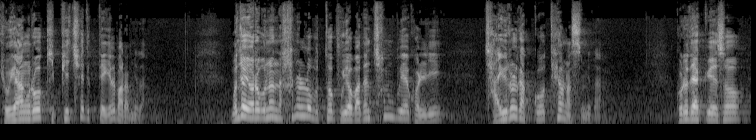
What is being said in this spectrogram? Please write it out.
교양으로 깊이 체득되길 바랍니다. 먼저 여러분은 하늘로부터 부여받은 천부의 권리, 자유를 갖고 태어났습니다. 고려대학교에서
